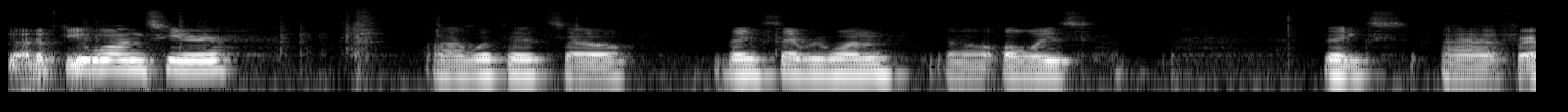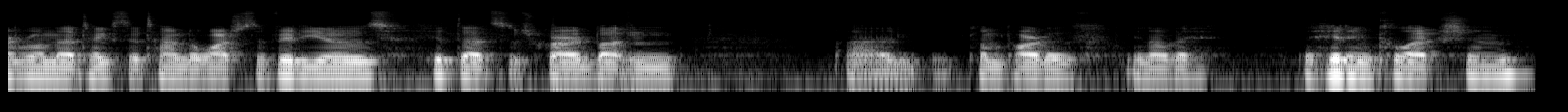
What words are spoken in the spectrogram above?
got a few ones here uh, with it. So, thanks everyone. Uh, always thanks uh, for everyone that takes the time to watch the videos. Hit that subscribe button uh, become part of you know the the hidden collection.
